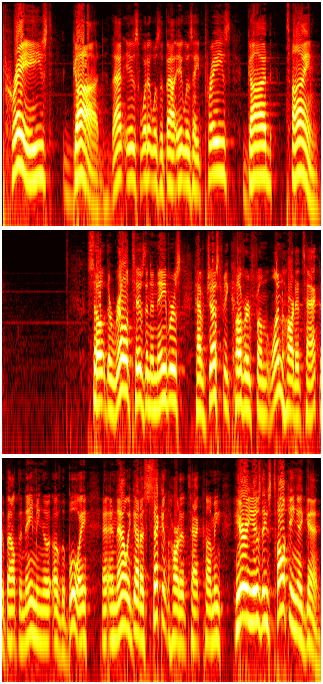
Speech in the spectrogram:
praised God. That is what it was about. It was a praise God time. So the relatives and the neighbors have just recovered from one heart attack about the naming of, of the boy, and, and, now we got a second heart attack coming. Here he is, he's talking again.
